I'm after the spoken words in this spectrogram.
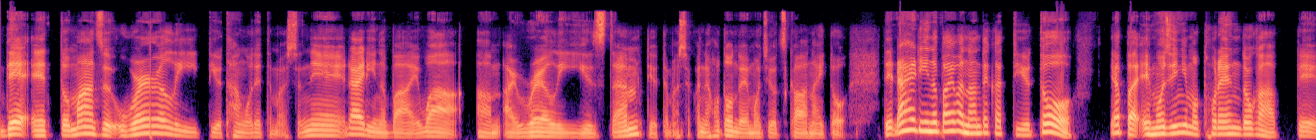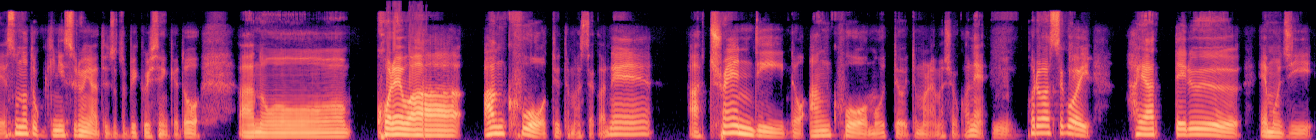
で、えっと、まず、rarely っていう単語出てましたね。ライリーの場合は、um, I rarely use them って言ってましたかね。ほとんど絵文字を使わないと。で、ライリーの場合はなんでかっていうと、やっぱ絵文字にもトレンドがあって、そんなとこ気にするんやってちょっとびっくりしてんけど、あのーこれは、アンクオーって言ってましたかね。あ、trendy とアンクオーも打っておいてもらいましょうかね。うんこれはすごい流行ってる絵文字。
